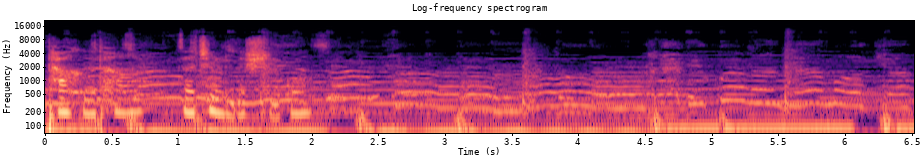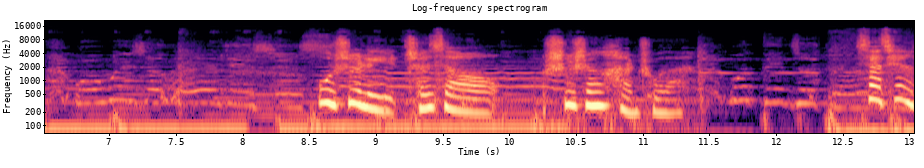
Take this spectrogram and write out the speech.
他和他在这里的时光。卧室里，陈晓失声喊出来：“夏倩！”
